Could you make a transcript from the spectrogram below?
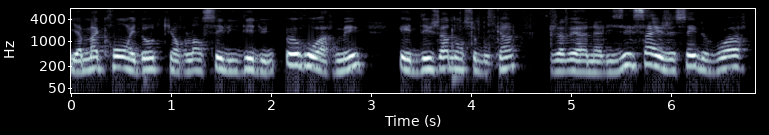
Il y a Macron et d'autres qui ont relancé l'idée d'une euro-armée. Et déjà dans ce bouquin, j'avais analysé ça et j'essaye de voir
